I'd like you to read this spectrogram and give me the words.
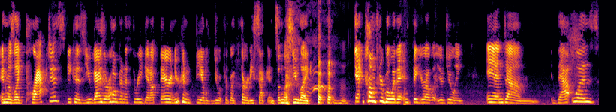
and was like practice because you guys are all gonna three get up there and you're gonna be able to do it for like 30 seconds unless you like get comfortable with it and figure out what you're doing and um that was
